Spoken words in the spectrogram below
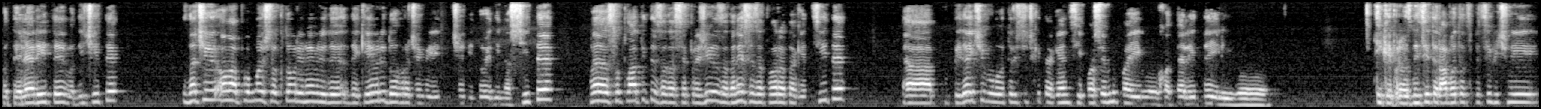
хотелерите, водичите. Значи ова помош октомври, ноември, декември добро ќе ми ќе ни дојди на сите со платите за да се преживе, за да не се затворат агенциите. Бидејќи во туристичките агенции посебно, па и во хотелите или во и кај превозниците работат специфични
